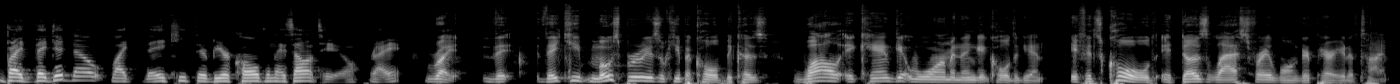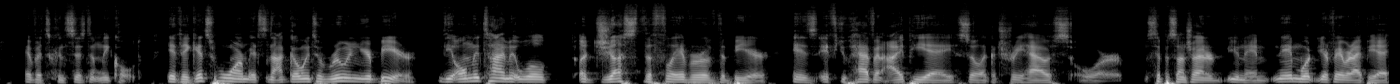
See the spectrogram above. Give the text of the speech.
but they did know like they keep their beer cold when they sell it to you, right? Right. They they keep most breweries will keep it cold because while it can get warm and then get cold again, if it's cold, it does last for a longer period of time if it's consistently cold. If it gets warm, it's not going to ruin your beer. The only time it will adjust the flavor of the beer is if you have an IPA, so like a Treehouse or Sip of Sunshine, or you name name what your favorite IPA,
